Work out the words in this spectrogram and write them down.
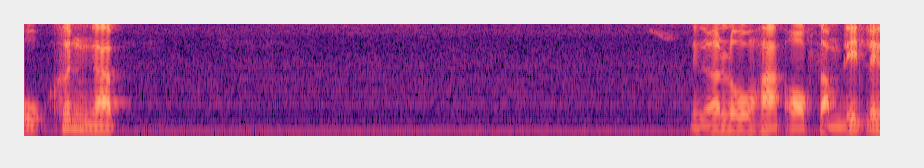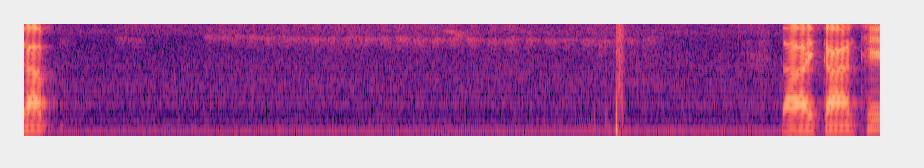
อุขึ้นครับเนื้อโลหะออกสำลิดเลยครับ รายการที่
